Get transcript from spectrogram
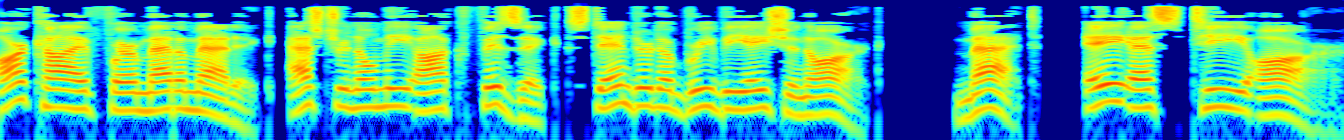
Arkiv för matematik, astronomi och fysik standard abbreviation ARC. Mat. ASTR.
